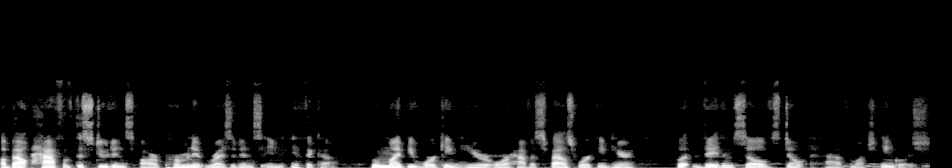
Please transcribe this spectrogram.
About half of the students are permanent residents in Ithaca, who might be working here or have a spouse working here, but they themselves don't have much English.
